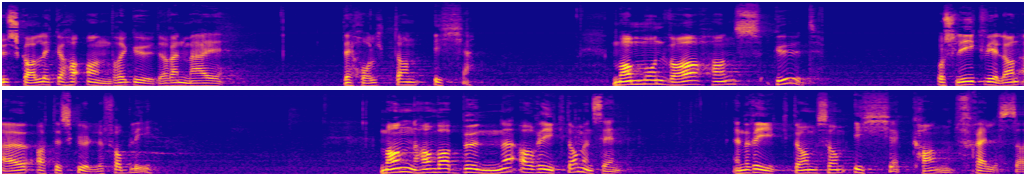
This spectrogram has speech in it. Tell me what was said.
du skal ikke ha andre guder enn meg. Det holdt han ikke. Mammon var hans gud, og slik ville han òg at det skulle forbli. Mannen han var bundet av rikdommen sin, en rikdom som ikke kan frelse.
